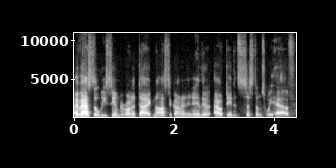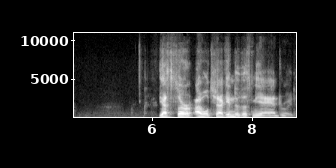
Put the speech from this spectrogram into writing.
I've asked Elysium to run a diagnostic on it in any of the outdated systems we have. Yes, sir. I will check into this Mia Android.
